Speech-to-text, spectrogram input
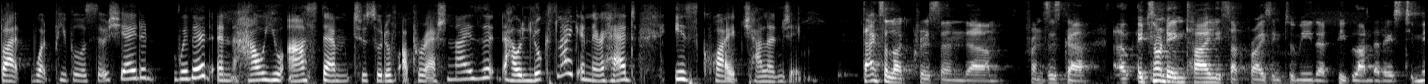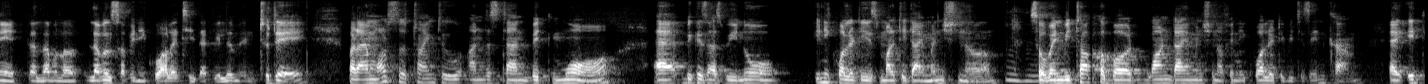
but what people associated with it and how you ask them to sort of operationalize it, how it looks like in their head, is quite challenging. Thanks a lot, Chris and um, Franziska. Uh, it's not entirely surprising to me that people underestimate the level of levels of inequality that we live in today, but I'm also trying to understand a bit more uh, because, as we know, inequality is multidimensional. Mm-hmm. So when we talk about one dimension of inequality, which is income, uh, it,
